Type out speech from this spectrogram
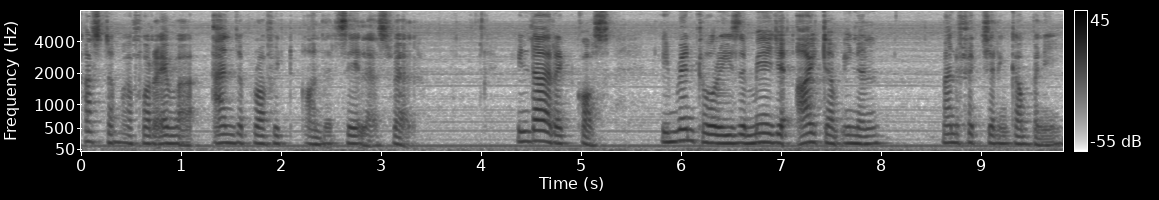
customer forever and the profit on that sale as well. Indirect costs. Inventory is a major item in a manufacturing company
